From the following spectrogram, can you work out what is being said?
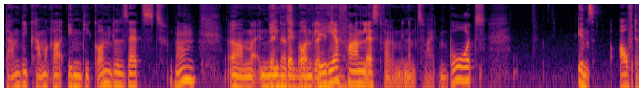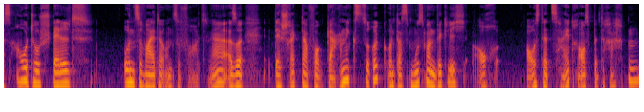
dann die Kamera in die Gondel setzt, ne? ähm, neben der Gondel geht, herfahren lässt, weil in einem zweiten Boot, ins, auf das Auto stellt und so weiter und so fort. Ja, also der schreckt da vor gar nichts zurück und das muss man wirklich auch aus der Zeit raus betrachten,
